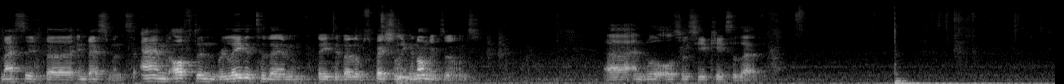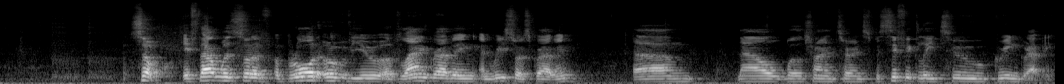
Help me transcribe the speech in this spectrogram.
massive uh, investments, and often related to them, they develop special economic zones. Uh, and we'll also see a case of that. So, if that was sort of a broad overview of land grabbing and resource grabbing, um, now we'll try and turn specifically to green grabbing.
